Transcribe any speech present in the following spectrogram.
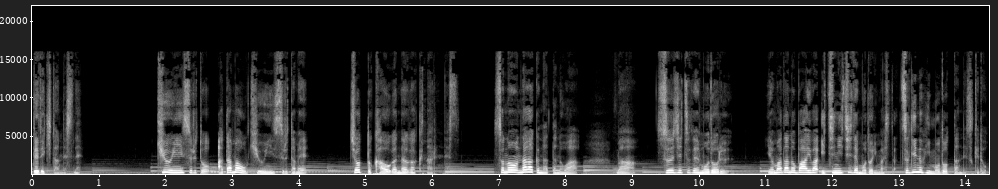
出てきたんですね。吸引すると頭を吸引するためちょっと顔が長くなるんです。その長くなったのはまあ数日で戻る山田の場合は1日で戻りました。次の日戻ったんですけど。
